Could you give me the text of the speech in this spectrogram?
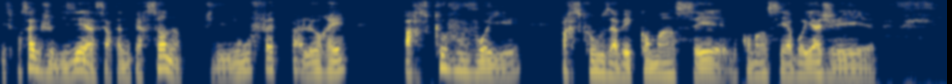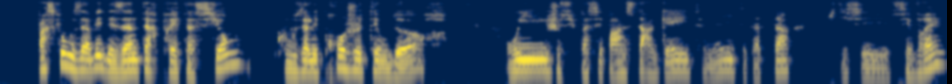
et c'est pour ça que je disais à certaines personnes, je dis, ne vous faites pas leurrer parce que vous voyez, parce que vous avez commencé, vous commencez à voyager, parce que vous avez des interprétations que vous allez projeter au dehors. Oui, je suis passé par un Stargate, mais tata. Je dis c'est vrai?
